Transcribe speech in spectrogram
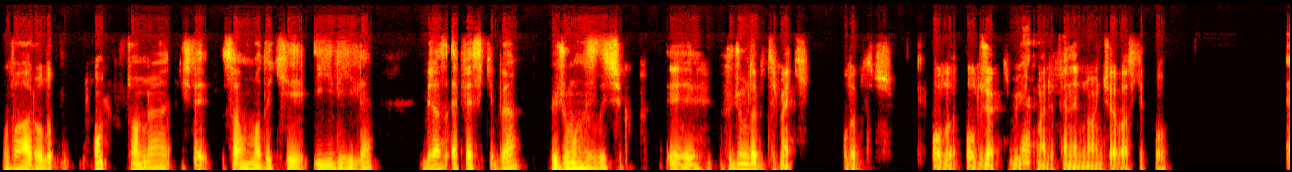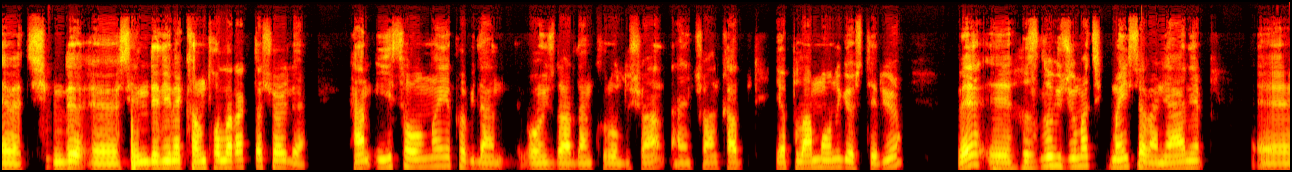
var olup ondan sonra işte savunmadaki iyiliğiyle biraz Efes gibi hücuma hızlı çıkıp e, hücumda bitirmek olabilir. Ol, olacaktır büyük evet. ihtimalle Fener'in oynayacağı basketbol. Evet. Şimdi e, senin dediğine kanıt olarak da şöyle. Hem iyi savunma yapabilen oyunculardan kuruldu şu an. Yani şu an kad yapılanma onu gösteriyor. Ve e, hızlı hücuma çıkmayı seven yani e,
